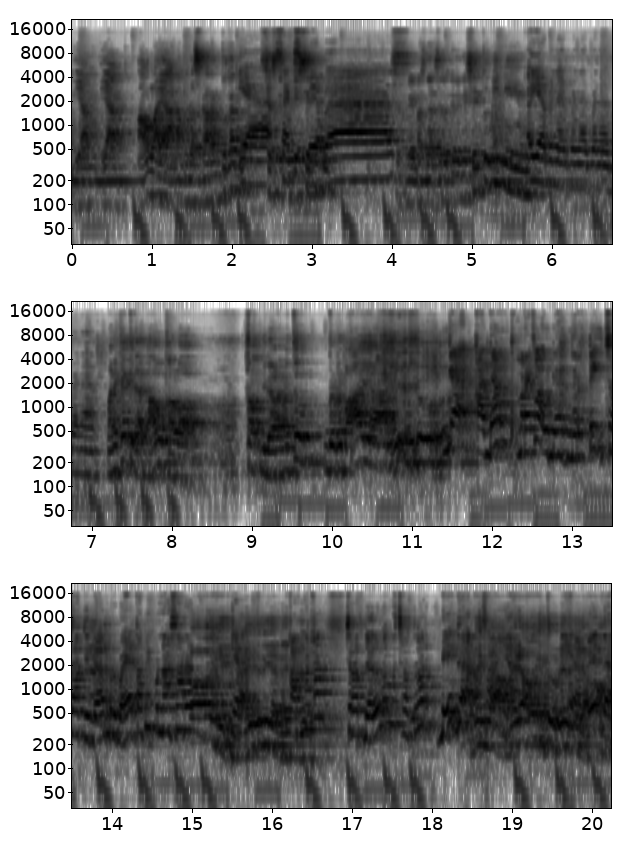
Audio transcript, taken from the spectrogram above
yang yang tahu lah ya anak muda sekarang tuh kan sex seks bebas. seks bebas dan education itu minim. Oh iya benar benar benar benar. Mereka tidak tahu kalau trot di dalam itu berbahaya gitu. Enggak, kadang mereka udah ngerti cerat di dalam berbahaya tapi penasaran. Oh, gitu. Kayak- Nah, itu dia, nah, itu karena dia. kan cerat dalam sama cerat luar beda, Beda, rasanya. beda, oh gitu, beda, Iya, ya. beda.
